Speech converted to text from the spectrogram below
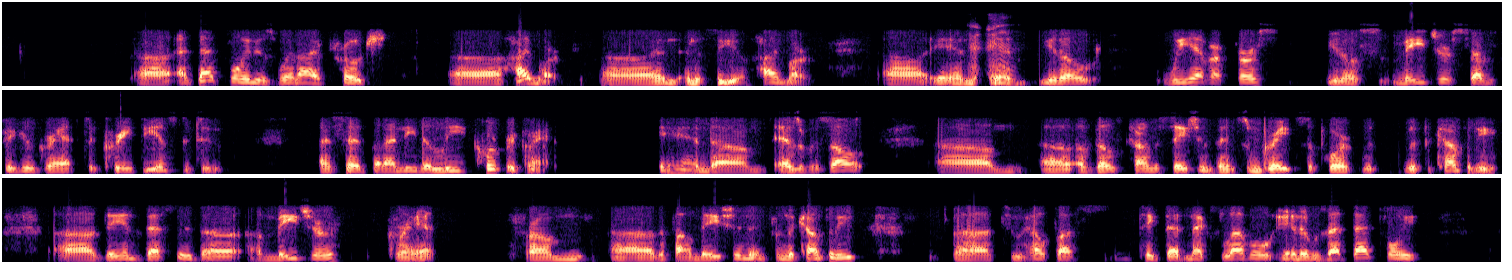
Uh, at that point is when I approached uh, Highmark uh, and, and, the CEO of Highmark. Uh, and, and, you know, we have our first, you know, major seven-figure grant to create the Institute. I said, but I need a lead corporate grant. And um, as a result um, uh, of those conversations and some great support with, with the company, uh, they invested a, a, major grant from uh, the foundation and from the company uh, to help us take that next level. And it was at that point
